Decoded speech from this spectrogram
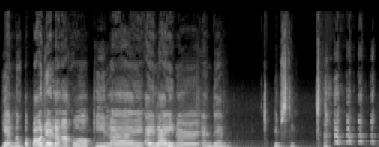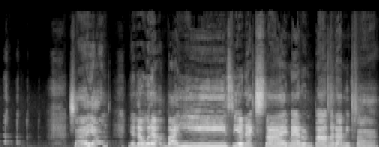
Yan, magpa-powder lang ako, kilay, eyeliner, and then lipstick. so, ayan. Yan na muna. Bye! See you next time. Meron pa, marami pa.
